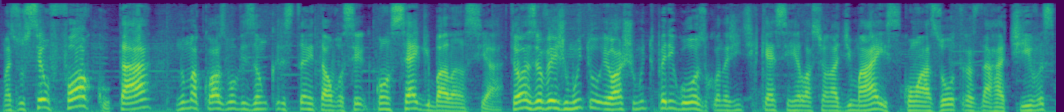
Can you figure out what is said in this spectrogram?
mas o seu foco tá numa cosmovisão cristã e tal, você consegue balancear Então, eu vejo muito, eu acho muito perigoso quando a gente quer se relacionar demais com as outras narrativas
